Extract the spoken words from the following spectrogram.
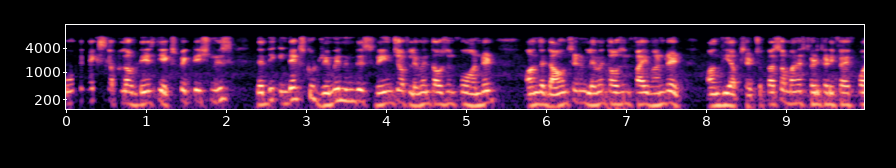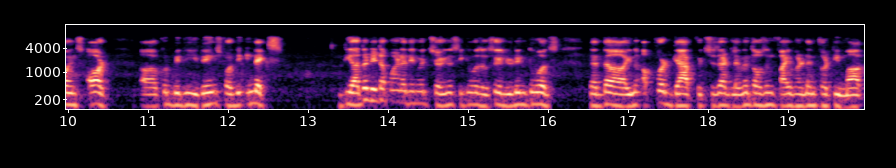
over the next couple of days, the expectation is that the index could remain in this range of 11,400 on the downside and 11,500 on the upside. So plus or minus 30, 35 points odd uh, could be the range for the index. The other data point I think which uh, CK was also alluding towards that the you know upward gap, which is at 11,530 mark.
